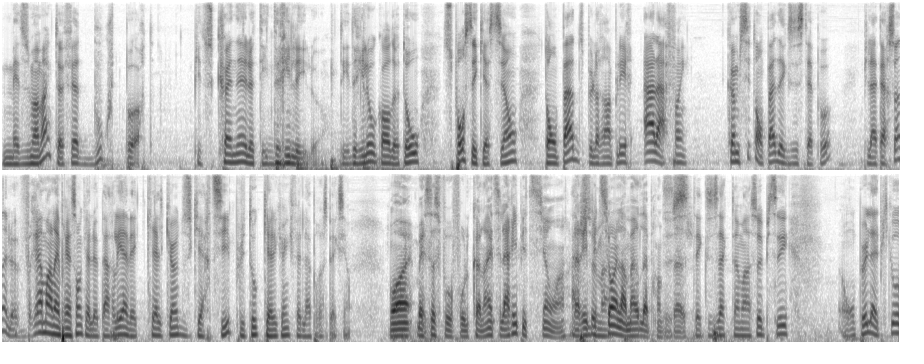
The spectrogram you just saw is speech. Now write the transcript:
Mais du moment que tu as fait beaucoup de portes, puis tu connais, là, t'es drillé, là. T'es drillé au corps de taux, tu poses tes questions, ton pad, tu peux le remplir à la fin. Comme si ton pad n'existait pas. Puis la personne, elle a vraiment l'impression qu'elle a parlé avec quelqu'un du quartier plutôt que quelqu'un qui fait de la prospection. Ouais, mais ça, il faut, faut le connaître. C'est la répétition. Hein? La répétition est la mère de l'apprentissage. C'est exactement ça. Puis tu sais, on peut l'appliquer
